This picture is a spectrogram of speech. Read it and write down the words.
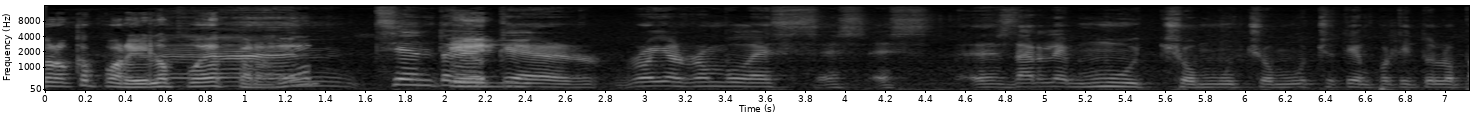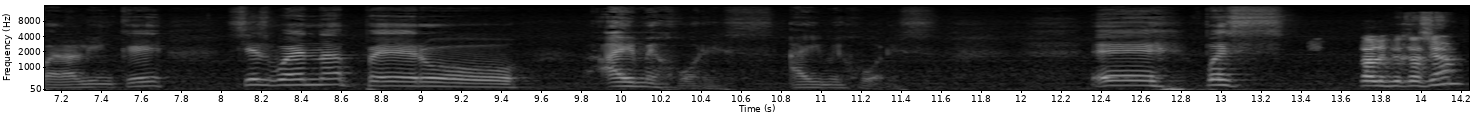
creo que por ahí lo puede perder. Siento yo eh, que Royal Rumble es, es, es, es, darle mucho, mucho, mucho tiempo el título para alguien que sí es buena, pero hay mejores, hay mejores. Eh, pues... ¿Calificación?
